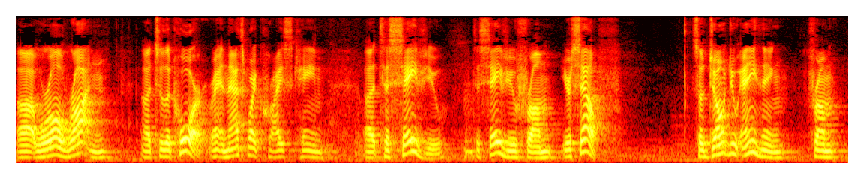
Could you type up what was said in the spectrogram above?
Uh, we're all rotten uh, to the core right? And that's why christ came uh, to save you to save you from yourself. So don't do anything from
